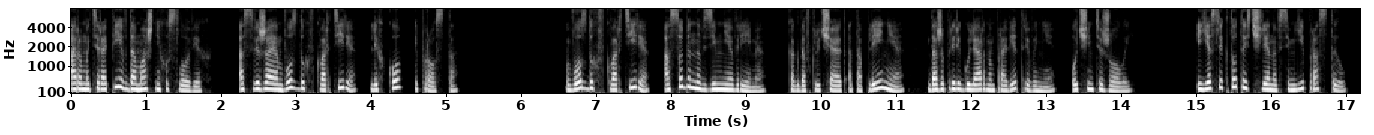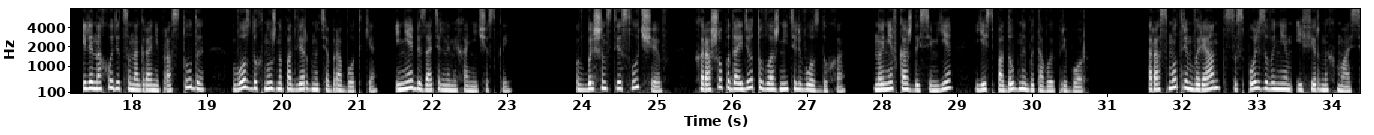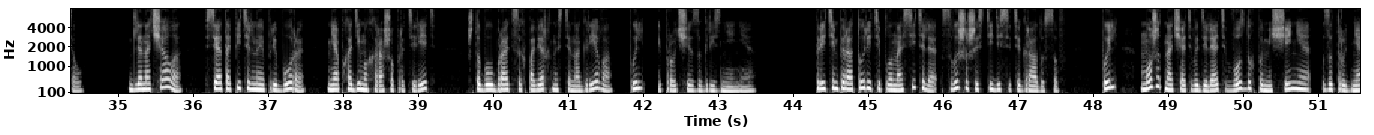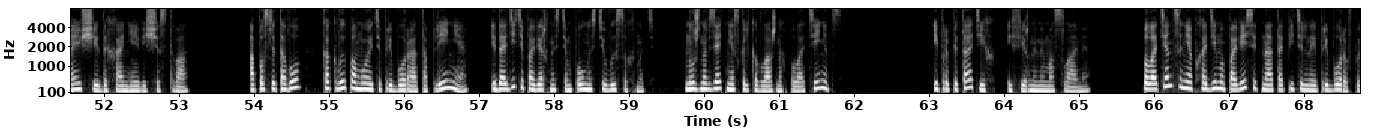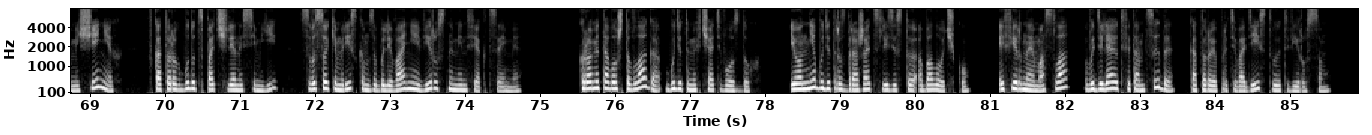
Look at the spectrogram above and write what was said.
Ароматерапия в домашних условиях. Освежаем воздух в квартире легко и просто. Воздух в квартире, особенно в зимнее время, когда включают отопление, даже при регулярном проветривании, очень тяжелый. И если кто-то из членов семьи простыл или находится на грани простуды, воздух нужно подвергнуть обработке, и не обязательно механической. В большинстве случаев хорошо подойдет увлажнитель воздуха, но не в каждой семье есть подобный бытовой прибор. Рассмотрим вариант с использованием эфирных масел. Для начала все отопительные приборы необходимо хорошо протереть, чтобы убрать с их поверхности нагрева, пыль и прочие загрязнения. При температуре теплоносителя свыше 60 градусов пыль может начать выделять в воздух помещения затрудняющие дыхание вещества. А после того, как вы помоете приборы отопления – и дадите поверхностям полностью высохнуть, нужно взять несколько влажных полотенец и пропитать их эфирными маслами. Полотенце необходимо повесить на отопительные приборы в помещениях, в которых будут спать члены семьи с высоким риском заболевания вирусными инфекциями. Кроме того, что влага будет умягчать воздух, и он не будет раздражать слизистую оболочку, эфирные масла выделяют фитонциды, которые противодействуют вирусам.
